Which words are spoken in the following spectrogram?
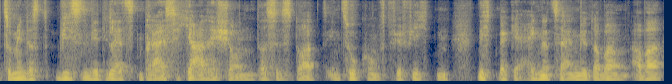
zumindest wissen wir die letzten 30 Jahre schon, dass es dort in Zukunft für Fichten nicht mehr geeignet sein wird. Aber, aber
